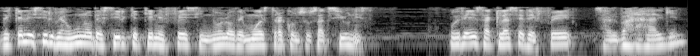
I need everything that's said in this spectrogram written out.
¿de qué le sirve a uno decir que tiene fe si no lo demuestra con sus acciones? ¿Puede esa clase de fe salvar a alguien?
